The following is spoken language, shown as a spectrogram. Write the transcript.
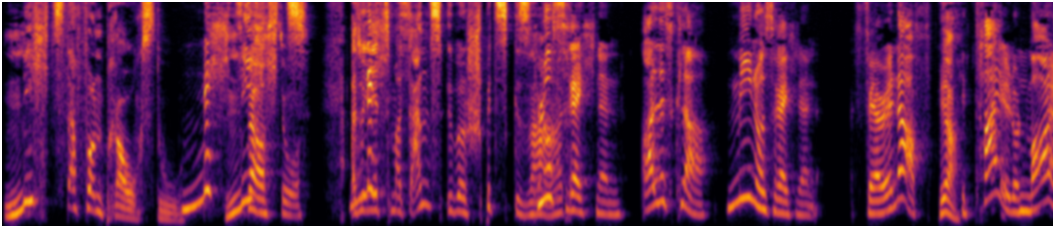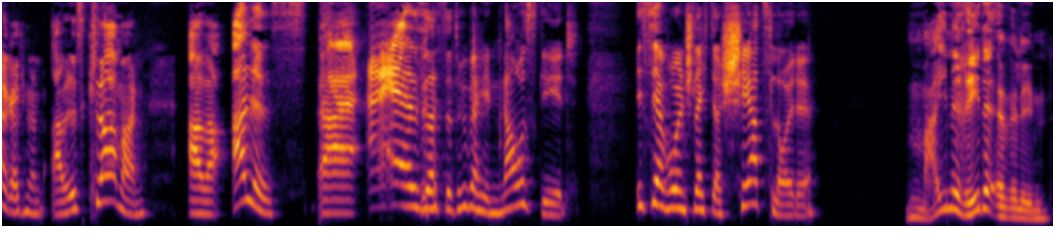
Nichts davon brauchst du. Nichts brauchst du. Also Nichts. jetzt mal ganz überspitzt gesagt. Plus rechnen, alles klar. Minus rechnen, fair enough. Ja. Geteilt und mal rechnen, alles klar, Mann. Aber alles, äh, alles, was da drüber hinausgeht, ist ja wohl ein schlechter Scherz, Leute. Meine Rede, Evelyn.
